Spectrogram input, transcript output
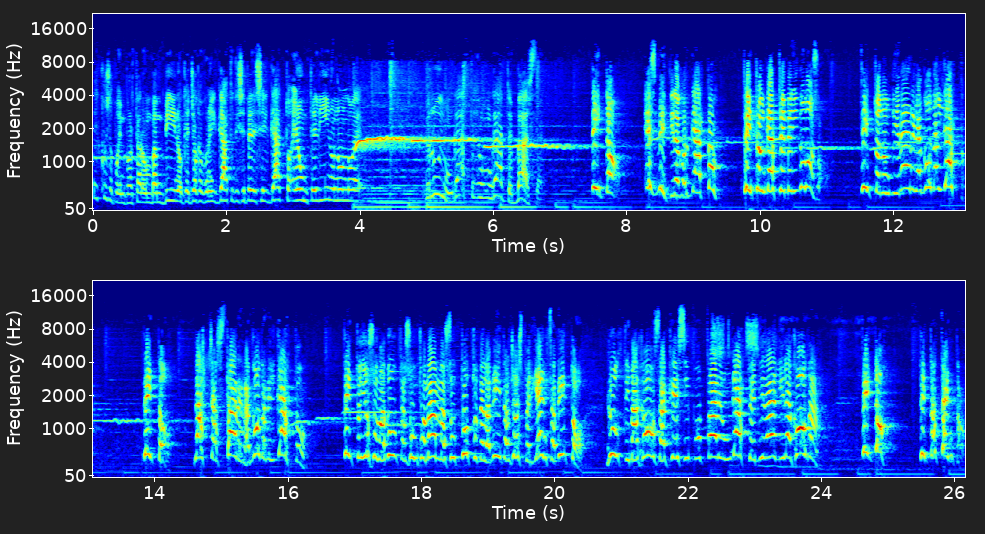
E cosa può importare a un bambino che gioca con il gatto di sapere se il gatto è un felino o non lo è? Per lui un gatto è un gatto e basta. Zitto! E smettila col gatto! Zitto, il gatto è pericoloso! Zitto, non tirare la coda al gatto! Zitto, lascia stare la coda del gatto! Zitto, io sono adulta, sono tua mamma, so tutto della vita, ho esperienza, zitto! L'ultima cosa che si può fare un gatto è tirargli la coda! Zitto! Zitto, attento!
